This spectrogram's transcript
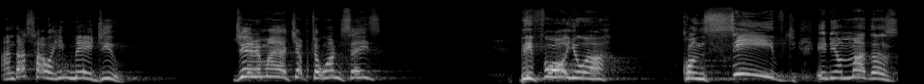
And that's how he made you. Jeremiah chapter 1 says, Before you are conceived in your mother's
